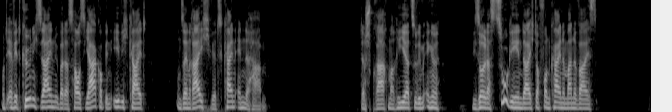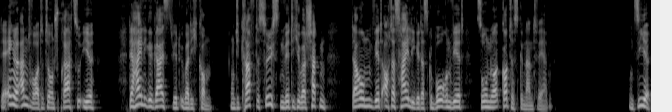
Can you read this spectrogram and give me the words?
und er wird König sein über das Haus Jakob in Ewigkeit, und sein Reich wird kein Ende haben. Da sprach Maria zu dem Engel, wie soll das zugehen, da ich doch von keinem Manne weiß? Der Engel antwortete und sprach zu ihr, Der Heilige Geist wird über dich kommen, und die Kraft des Höchsten wird dich überschatten, darum wird auch das Heilige, das geboren wird, Sohn Gottes genannt werden. Und siehe,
